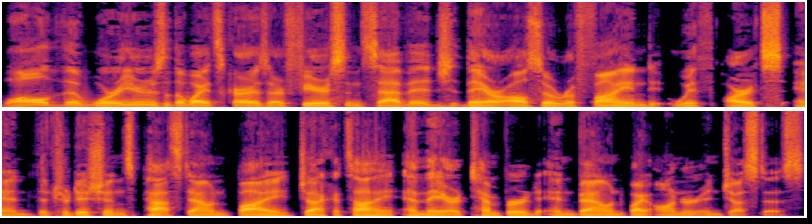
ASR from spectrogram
While the warriors of the White Scars are fierce and savage, they are also refined with arts and the traditions passed down by Jaghatai, and they are tempered and bound by honor and justice.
